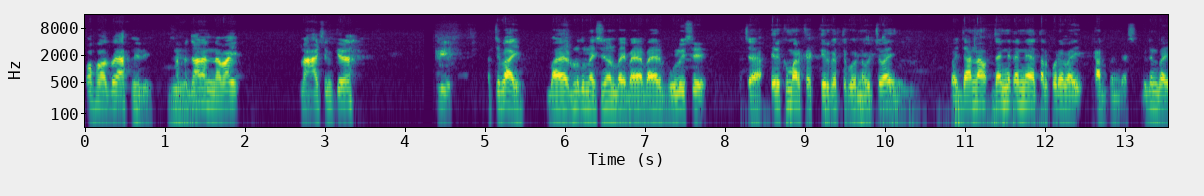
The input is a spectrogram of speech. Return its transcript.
অফার ভাই আপনি দি। আপনি জানেন না ভাই না আইছেন কে? আচ্ছা ভাই ভাইয়ের নতুন যখন ভাই ভাই ভাইয়ের ভুল হইছে। আচ্ছা এরকম আর কেউ করতে করে না বুঝছ ভাই? ভাই জানা জানি না তারপরে ভাই কাটবেন গাছ বুঝলেন ভাই?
